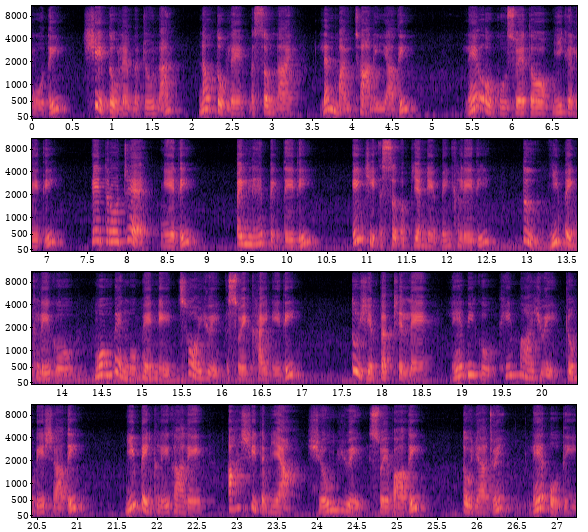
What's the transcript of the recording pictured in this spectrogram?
အိုသည်ရှေ့သို့လည်းမတိုးနိုင်နောက်သို့လည်းမဆုတ်နိုင်လက်မိုင်ချနေရသည်လဲအိုကိုဆွဲသောမိကလေးသည်ပလေတရိုထက်ငယ်သည်ပိန်လဲပိန်သေးသည်အင်ဂျီအစုပ်အပြက်နှင့်မိန်ကလေးသည်သူ့မိပိန်ကလေးကိုငုံမဲ့ငုံမဲ့နှင့်ချော့၍အဆွဲခိုင်းနေသည်သူ့ရင်ပတ်ဖြစ်လဲလဲပြီးကိုဖေးမ၍တွန်းပေးရှာသည်မိပိန်ကလေးကလည်းအားရှိသမျှယုံ၍ဆွဲပါသည် တို့ရတွင်လဲအိုသည်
